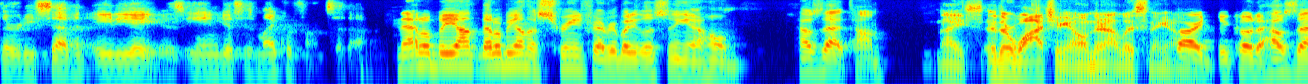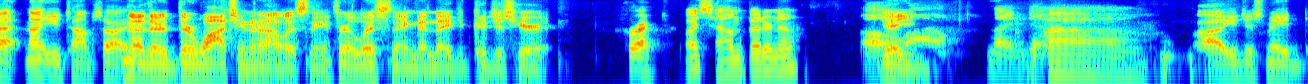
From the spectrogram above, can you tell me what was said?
3788 as Ian gets his microphone set up. That'll be on that'll be on the screen for everybody listening at home. How's that, Tom? Nice. They're watching at home. They're not listening. At home. Sorry, Dakota. How's that? Not you, Tom. Sorry. No, they're they're watching. They're not listening. If they're listening, then they could just hear it. Correct. Do I sound better now? Oh, Yeah, you- wow. Night and day. Wow. Wow, you just made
